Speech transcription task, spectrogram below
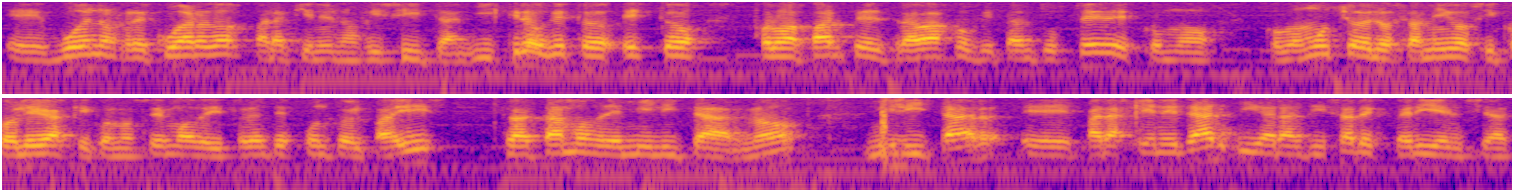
eh, buenos recuerdos para quienes nos visitan. Y creo que esto, esto forma parte del trabajo que tanto ustedes como, como muchos de los amigos y colegas que conocemos de diferentes puntos del país tratamos de militar, ¿no? Militar eh, para generar y garantizar experiencias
